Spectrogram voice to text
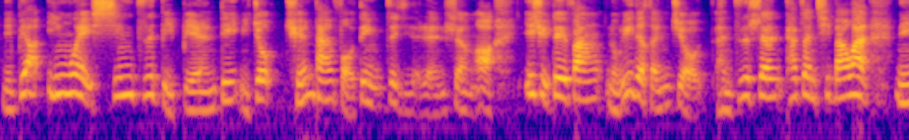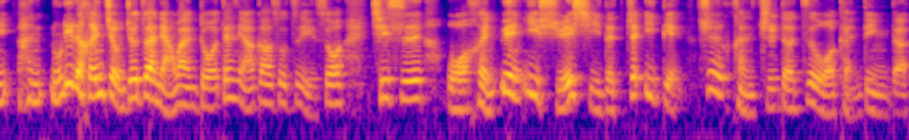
你不要因为薪资比别人低，你就全盘否定自己的人生啊。也许对方努力了很久，很资深，他赚七八万，你很努力了很久，你就赚两万多，但是你要告诉自己说，其实我很愿意学习的这一点是很值得自我肯定的。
